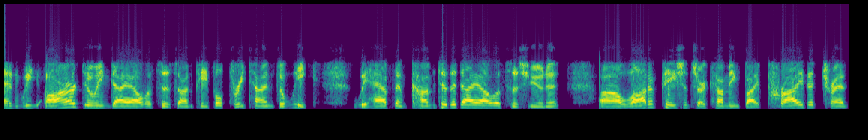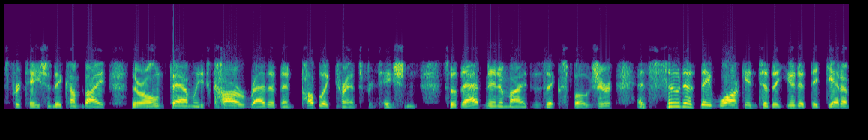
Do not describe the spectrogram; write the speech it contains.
and we are doing dialysis on people three times a week. We have them come to the dialysis unit. Uh, a lot of patients are coming by private transportation. They come by their own family's car rather than public transportation, so that minimizes exposure. As soon as they walk into the unit, they get a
